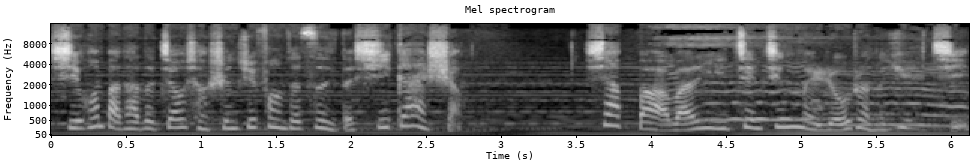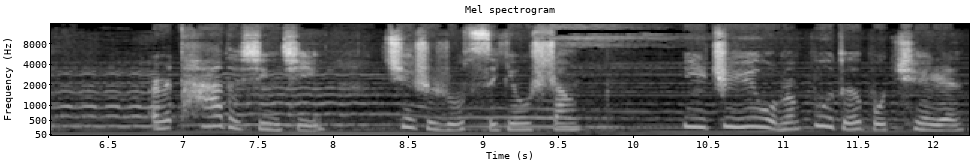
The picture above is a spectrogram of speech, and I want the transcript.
喜欢把他的娇小身躯放在自己的膝盖上，下把玩一件精美柔软的乐器，而他的性情却是如此忧伤，以至于我们不得不确认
